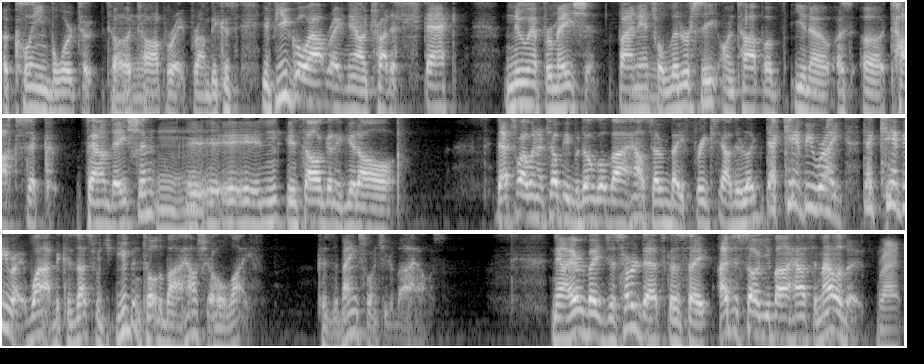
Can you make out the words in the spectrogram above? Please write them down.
a clean board to to, mm-hmm. to operate from. Because if you go out right now and try to stack new information, financial mm-hmm. literacy on top of you know a, a toxic foundation, i- i- i- it's all going to get all. That's why when I tell people don't go buy a house, everybody freaks out. They're like, "That can't be right. That can't be right." Why? Because that's what you, you've been told to buy a house your whole life. Because the banks want you to buy a house. Now everybody just heard that's going to say, "I just saw you buy a house in Malibu. Right.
